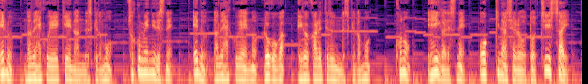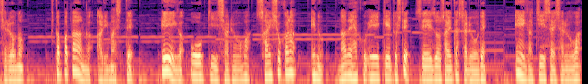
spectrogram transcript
N700A 系なんですけども、側面にですね、N700A のロゴが描かれてるんですけども、この A がですね、大きな車両と小さい車両の2パターンがありまして、A が大きい車両は最初から N700A 系として製造された車両で、A が小さい車両は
